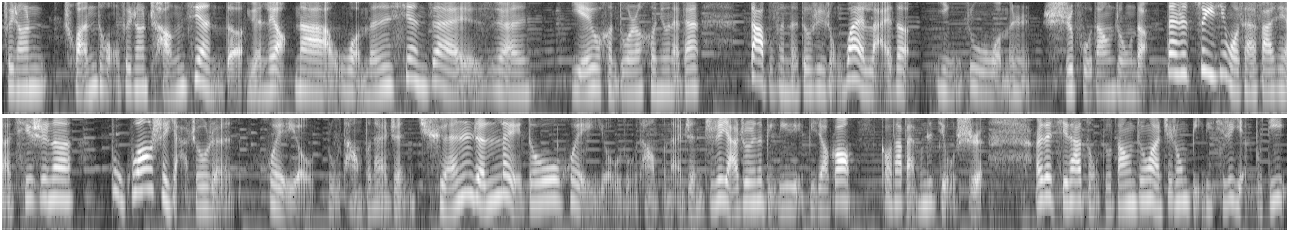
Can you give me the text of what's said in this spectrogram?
非常传统、非常常见的原料。那我们现在虽然也有很多人喝牛奶，但大部分呢都是一种外来的引入我们食谱当中的。但是最近我才发现啊，其实呢不光是亚洲人。会有乳糖不耐症，全人类都会有乳糖不耐症，只是亚洲人的比例比较高，高达百分之九十，而在其他种族当中啊，这种比例其实也不低。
